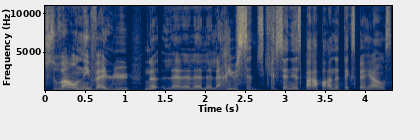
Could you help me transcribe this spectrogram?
Souvent, on évalue la, réussite du christianisme par rapport à notre expérience.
